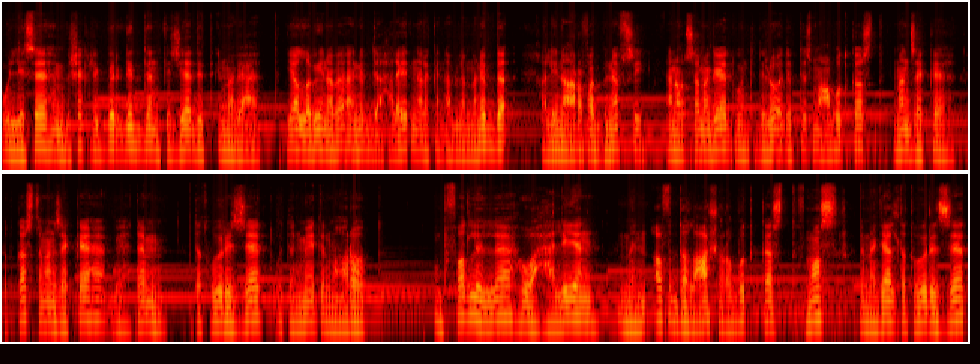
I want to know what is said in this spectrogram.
واللي ساهم بشكل كبير جدا في زيادة المبيعات. يلا بينا بقى نبدأ حلقتنا لكن قبل ما نبدأ خليني أعرفك بنفسي. أنا أسامة جاد وأنت دلوقتي بتسمع بودكاست من زكاها. بودكاست من زكاها بيهتم بتطوير الذات وتنمية المهارات. وبفضل الله هو حاليا من أفضل عشرة بودكاست في مصر في مجال تطوير الذات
